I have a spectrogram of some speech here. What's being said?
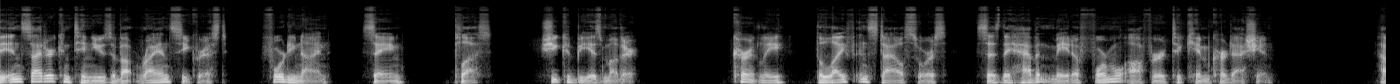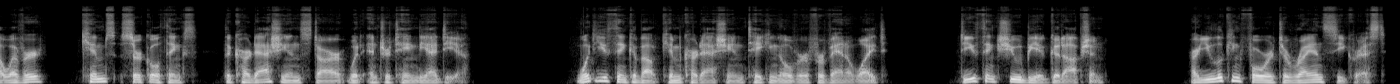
The insider continues about Ryan Seacrest, 49, saying, Plus, she could be his mother. Currently, the Life and Style source says they haven't made a formal offer to Kim Kardashian. However, Kim's circle thinks the Kardashian star would entertain the idea. What do you think about Kim Kardashian taking over for Vanna White? Do you think she would be a good option? Are you looking forward to Ryan Seacrest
